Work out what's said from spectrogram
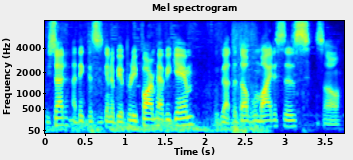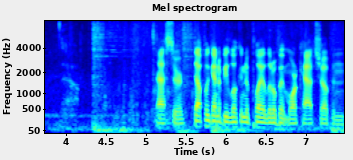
we said, I think this is going to be a pretty farm-heavy game. We've got the double Midases, so Yeah. Aster definitely going to be looking to play a little bit more catch-up and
